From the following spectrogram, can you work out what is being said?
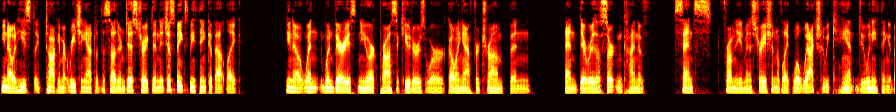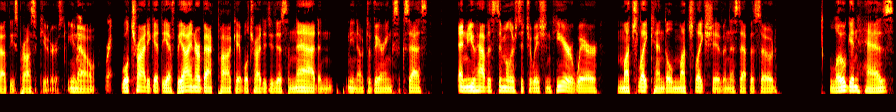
you know, and he's like, talking about reaching out to the Southern District, and it just makes me think about like, you know, when when various New York prosecutors were going after Trump, and and there was a certain kind of sense from the administration of like, well, we actually we can't do anything about these prosecutors. You know, right. we'll try to get the FBI in our back pocket. We'll try to do this and that, and you know, to varying success. And you have a similar situation here where, much like Kendall, much like Shiv in this episode, Logan has,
